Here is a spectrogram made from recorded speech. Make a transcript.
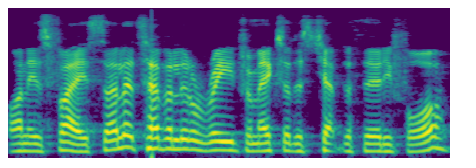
on his face. So let's have a little read from Exodus chapter 34.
